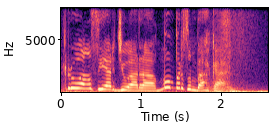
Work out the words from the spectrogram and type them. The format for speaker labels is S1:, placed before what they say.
S1: Ruang Siar Juara mempersembahkan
